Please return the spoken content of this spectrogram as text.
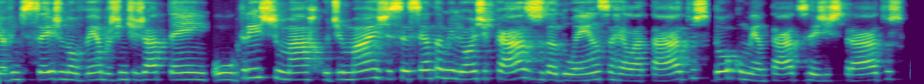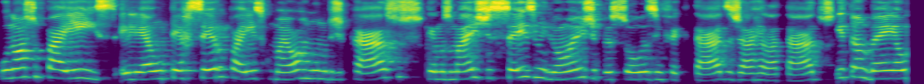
dia 26 de novembro, a gente já tem o triste marco de mais de 60 milhões de casos da doença relatados, documentados, registrados. O nosso país, ele é o terceiro país com maior número de casos. Temos mais de 6 milhões de pessoas infectadas já relatados e também é o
